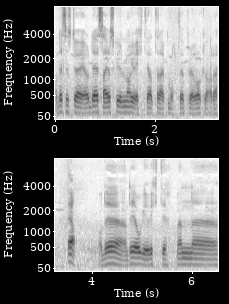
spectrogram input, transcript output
Og det synes jeg, og det sier jo skolen òg er viktig, at de på en måte prøver å klare. Ja. Og det òg er jo viktig. Men eh,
